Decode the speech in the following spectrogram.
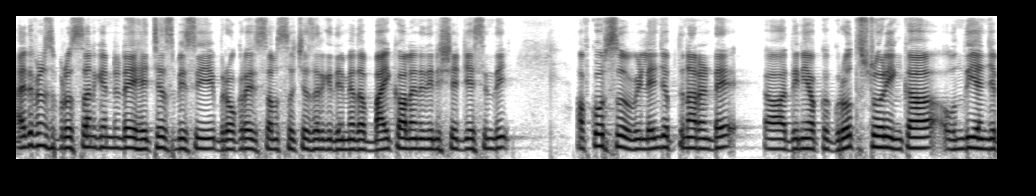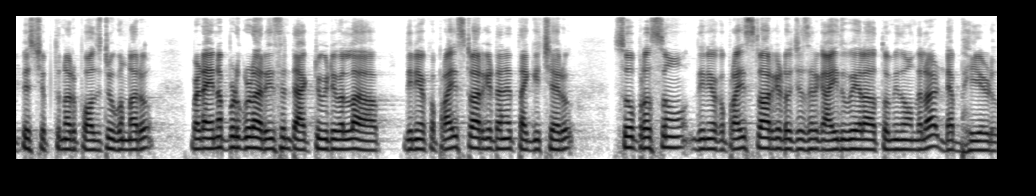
అయితే ఫ్రెండ్స్ ప్రస్తుతానికి ఏంటంటే హెచ్ఎస్బిసి బ్రోకరేజ్ సంస్థ వచ్చేసరికి దీని మీద బైకాల్ అనేది ఇనిషియేట్ చేసింది. అఫ్ కోర్స్ వీళ్ళు ఏం చెప్తున్నారంటే దీని యొక్క గ్రోత్ స్టోరీ ఇంకా ఉంది అని చెప్పేసి చెప్తున్నారు పాజిటివ్గా ఉన్నారు. బట్ అయినప్పుడు కూడా రీసెంట్ యాక్టివిటీ వల్ల దీని యొక్క ప్రైస్ టార్గెట్ అనేది తగ్గించారు. సో ప్రస్తుతం దీని యొక్క ప్రైస్ టార్గెట్ వచ్చేసరికి ఐదు వేల తొమ్మిది వందల డెబ్భై ఏడు.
